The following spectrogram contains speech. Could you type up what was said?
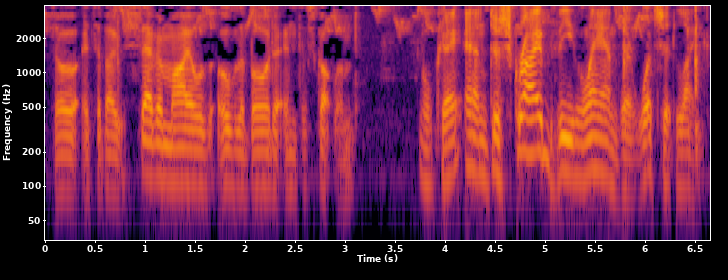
So it's about seven miles over the border into Scotland. Okay. And describe the land there. What's it like?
